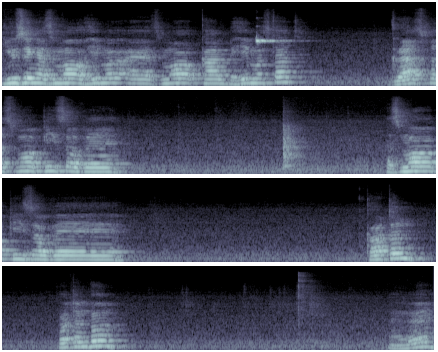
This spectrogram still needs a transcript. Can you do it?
Using a small hemo, a small curved hemostat, grasp a small piece of a, a small piece of a cotton, cotton ball. Alright.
